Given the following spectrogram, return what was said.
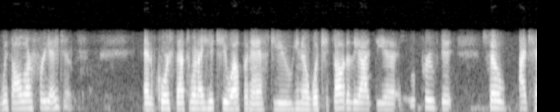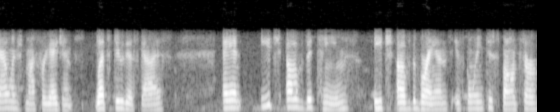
with all our free agents. And of course, that's when I hit you up and asked you, you know, what you thought of the idea, and you approved it. So I challenged my free agents. Let's do this, guys. And each of the teams, each of the brands is going to sponsor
